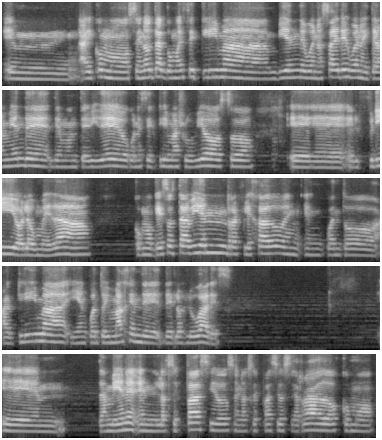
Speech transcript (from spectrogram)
Em, hay como, se nota como ese clima bien de Buenos Aires, bueno, y también de, Montevideo, con ese clima lluvioso, el frío, la humedad, como que eso está bien reflejado en, cuanto al clima y en cuanto a imagen de, de los lugares. Em, también en los espacios, en los espacios cerrados, como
